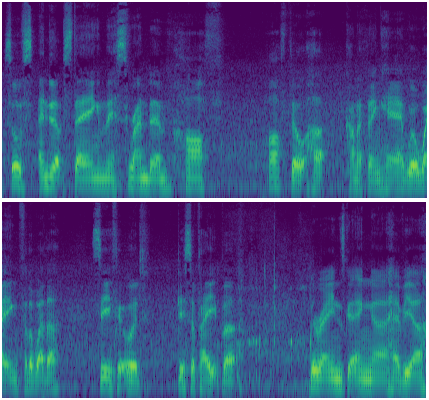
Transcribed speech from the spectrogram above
sort of ended up staying in this random half half built hut kind of thing here. We're waiting for the weather, see if it would dissipate, but the rain's getting uh, heavier.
